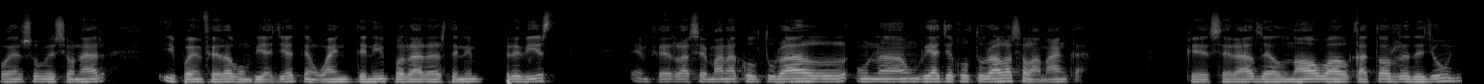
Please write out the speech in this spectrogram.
poden subvencionar i poden fer algun viatget. Enguany tenim, pues, ara tenim previst en fer la setmana cultural, una, un viatge cultural a Salamanca, que serà del 9 al 14 de juny,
